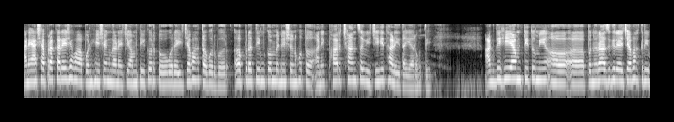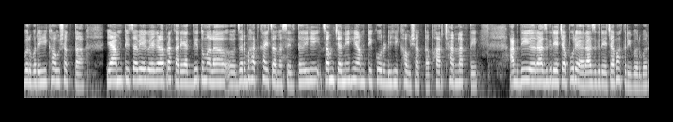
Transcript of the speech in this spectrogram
आणि अशा प्रकारे जेव्हा आपण ही शेंगदाण्याची आमटी करतो वरईच्या भाताबरोबर अप्रतिम कॉम्बिनेशन होतं आणि फार छान चवीची ही थाळी तयार होते. अगदी ही आमटी तुम्ही आपण राजगिऱ्याच्या भाकरीबरोबरही खाऊ शकता. या आमटीचा वेगवेगळ्या प्रकारे अगदी तुम्हाला जर भात खायचा नसेल तर ही चमच्याने ही आमटी कोरडीही खाऊ शकता. फार छान लागते. अगदी राजगिऱ्याच्या पुऱ्या राजगिऱ्याच्या भाकरीबरोबर.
